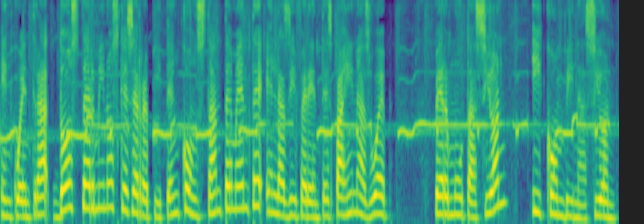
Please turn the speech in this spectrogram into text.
encuentra dos términos que se repiten constantemente en las diferentes páginas web, permutación y combinación.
